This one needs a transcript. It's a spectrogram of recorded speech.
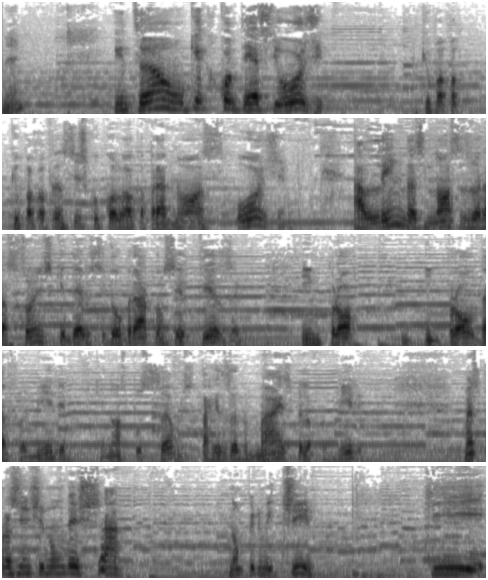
né? Então, o que, que acontece hoje, que o Papa, que o Papa Francisco coloca para nós hoje, além das nossas orações, que devem se dobrar com certeza em prol, em prol da família, que nós possamos estar rezando mais pela família, mas para a gente não deixar, não permitir que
